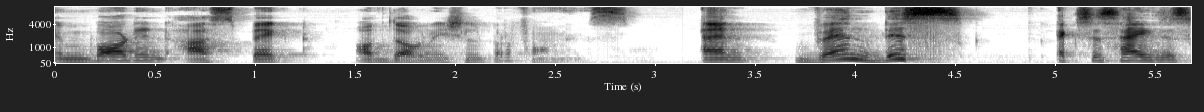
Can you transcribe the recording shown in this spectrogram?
important aspect of the organizational performance. And when this exercise is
